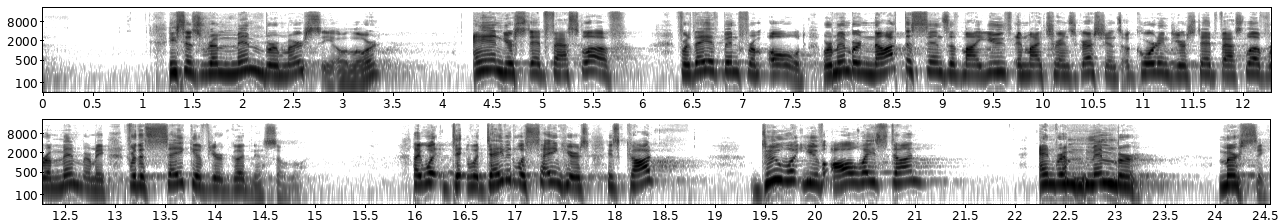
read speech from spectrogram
He says, Remember mercy, O Lord, and your steadfast love, for they have been from old. Remember not the sins of my youth and my transgressions. According to your steadfast love, remember me for the sake of your goodness, O Lord. Like what, what David was saying here is, is God, do what you've always done and remember mercy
